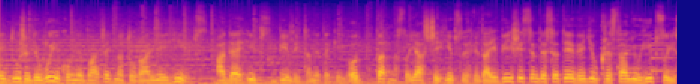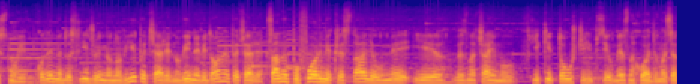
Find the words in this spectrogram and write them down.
Людей дуже дивує, коли вони бачать натуральний гіпс. А де гіпс? Білий та не такий. От так настоящий гіпс виглядає. Більшість 70 видів кристалів гіпсу існує. Коли ми досліджуємо нові печери, нові невідомі печери, саме по формі кристалів ми і визначаємо, в які товщі гіпсів ми знаходимося.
